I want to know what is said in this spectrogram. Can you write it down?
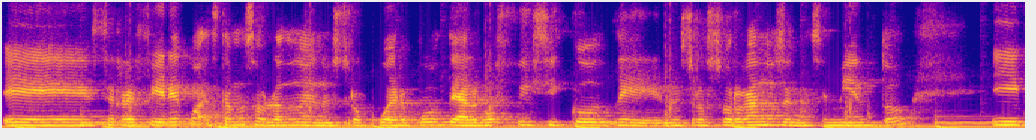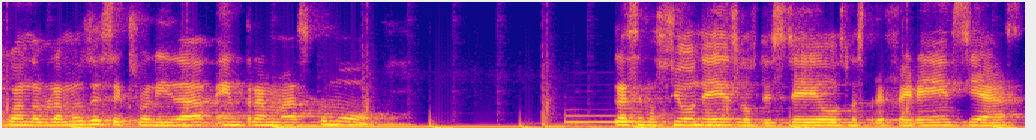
eh, se refiere cuando estamos hablando de nuestro cuerpo, de algo físico, de nuestros órganos de nacimiento. Y cuando hablamos de sexualidad entra más como las emociones, los deseos, las preferencias,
